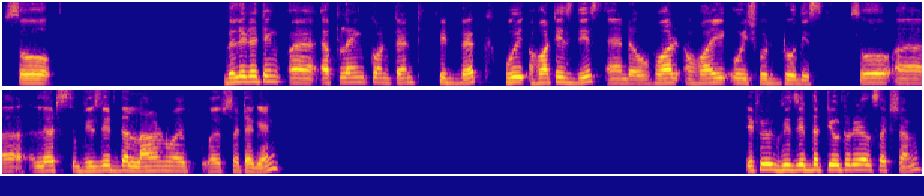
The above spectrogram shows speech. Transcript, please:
So validating uh, applying content feedback, who, what is this and what, why we should do this. So uh, let's visit the Learn web website again. If you visit the tutorial section,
